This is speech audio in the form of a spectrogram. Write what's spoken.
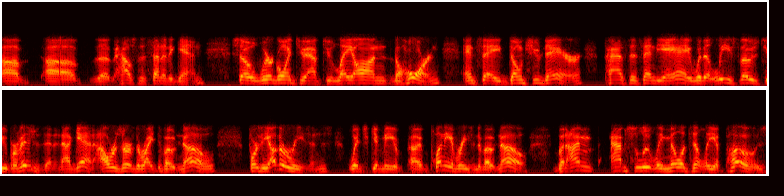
uh, uh, the House and the Senate again. So we're going to have to lay on the horn and say, "Don't you dare pass this NDAA with at least those two provisions in it." Now, again, I'll reserve the right to vote no for the other reasons, which give me uh, plenty of reason to vote no. But I'm absolutely militantly opposed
